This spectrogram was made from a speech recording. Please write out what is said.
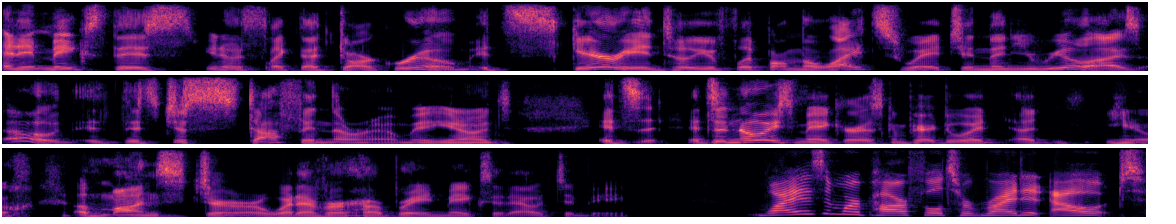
and it makes this, you know, it's like that dark room. It's scary until you flip on the light switch and then you realize, oh, it's just stuff in the room. You know, it's it's it's a noisemaker as compared to a, a you know a monster or whatever our brain makes it out to be. Why is it more powerful to write it out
